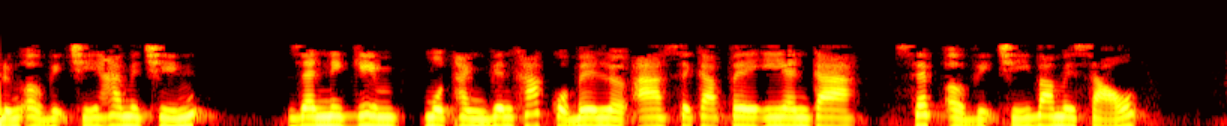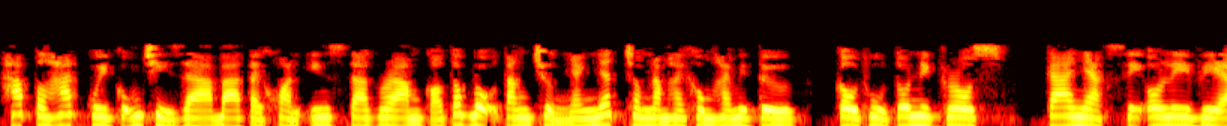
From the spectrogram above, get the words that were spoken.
đứng ở vị trí 29. Jenny Kim, một thành viên khác của BLACKPINK, xếp ở vị trí 36. Harper HQ cũng chỉ ra ba tài khoản Instagram có tốc độ tăng trưởng nhanh nhất trong năm 2024, cầu thủ Tony Kroos, ca nhạc sĩ Olivia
